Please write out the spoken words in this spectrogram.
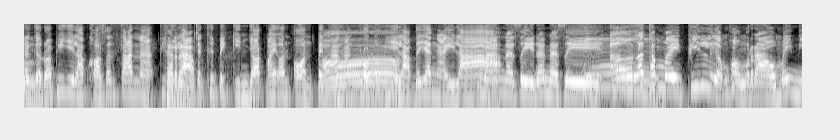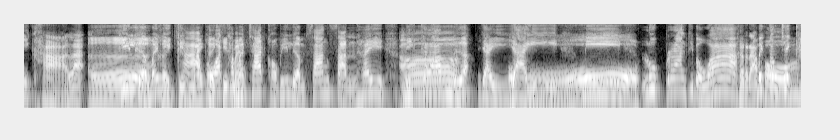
ถ้าเกิดว่าพี่ยีรับคอสั้นๆน่ะพี่ครับยีรับจะขึ้นไปกินยอดไม้อ่อนๆ เป็นอ๋อออาหารโปรดของพี่ยีรับได้ยังไงล่ะ นั่นน่ะสิ นั่นน่ะสิอืมเออ แล้วทำไมพี่เหลือมของเราไม่มีขาล่ะ เออ พี่เหลือมไม่มีคยคิดขาไหเพราะว่าคยคิดธรไหรมชาติของพี่เหลือมสร้างสรรค์ให้มีอ๋อกล้ามเนื้อใหญ่โอ้โหๆมีรูปร่างที่แบบว่าครับไม่ต้องผมใช้ข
